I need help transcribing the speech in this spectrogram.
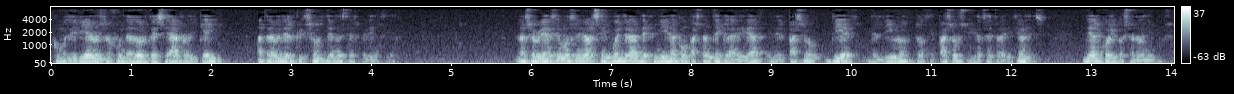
Como diría nuestro fundador de Roy Kay, a través del crisol de nuestra experiencia. La sobriedad emocional se encuentra definida con bastante claridad en el paso 10 del libro Doce pasos y doce tradiciones de Alcohólicos Anónimos.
